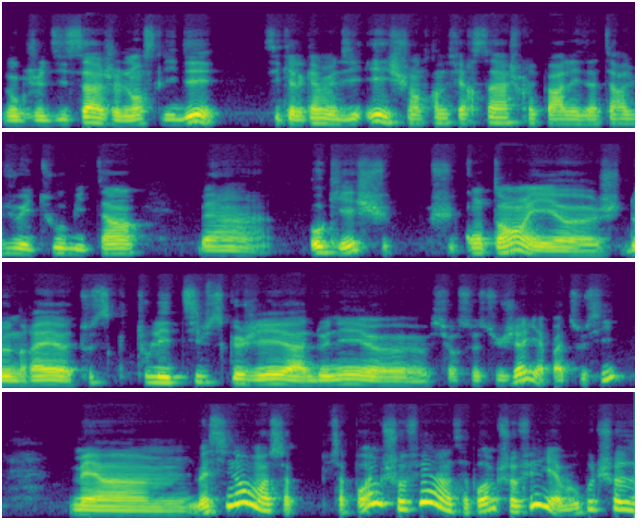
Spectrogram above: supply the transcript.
Donc je dis ça, je lance l'idée. Si quelqu'un me dit: «Hey, je suis en train de faire ça, je prépare les interviews et tout, bitin», ben, OK, je suis je suis content et heu, je donnerai, tout ce tous les tips que j'ai à donner, heu, sur ce sujet, il y a pas de souci. Mais sinon, moi, ça pourrait me chauffer, hein, ça pourrait me chauffer. Il y a beaucoup de choses,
